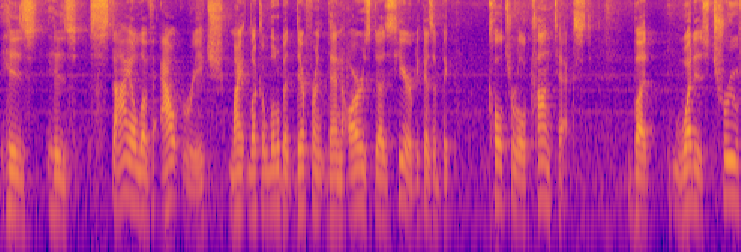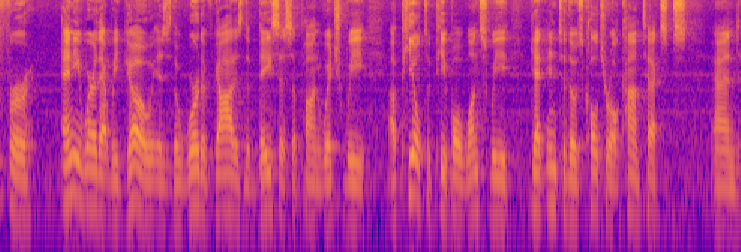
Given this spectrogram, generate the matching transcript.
his, his style of outreach might look a little bit different than ours does here because of the cultural context. But what is true for anywhere that we go is the Word of God is the basis upon which we appeal to people once we get into those cultural contexts. And,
